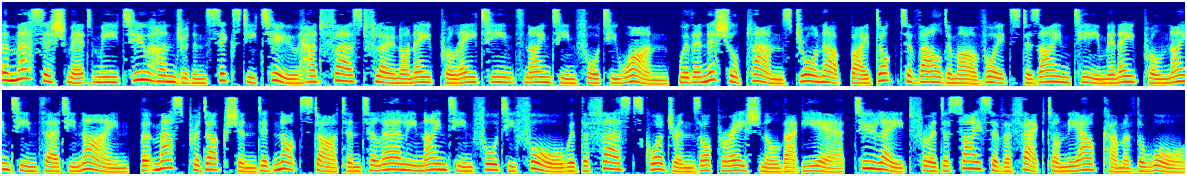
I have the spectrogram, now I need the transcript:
The Messerschmitt Me-262 had first flown on April 18, 1941, with initial plans drawn up by Dr. Waldemar Voigt's design team in April 1939, but mass production did not start until early 1944 with the first squadrons operational that year, too late for a decisive effect on the outcome of the war.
